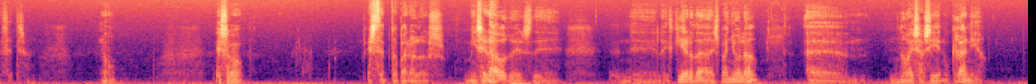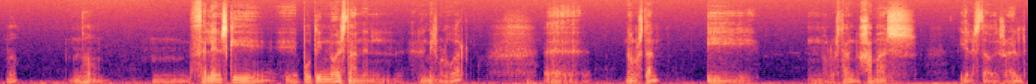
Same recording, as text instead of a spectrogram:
etc. No. Eso, excepto para los miserables de, la izquierda española, eh, no es así en Ucrania. No. Zelensky y Putin no están en el, mismo lugar. Eh, no lo están. Y no lo están jamás y el Estado de Israel.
